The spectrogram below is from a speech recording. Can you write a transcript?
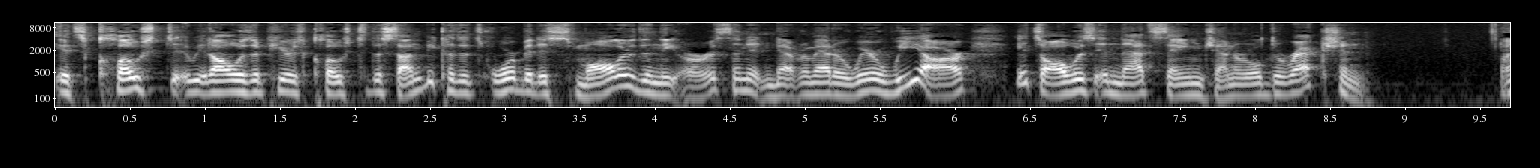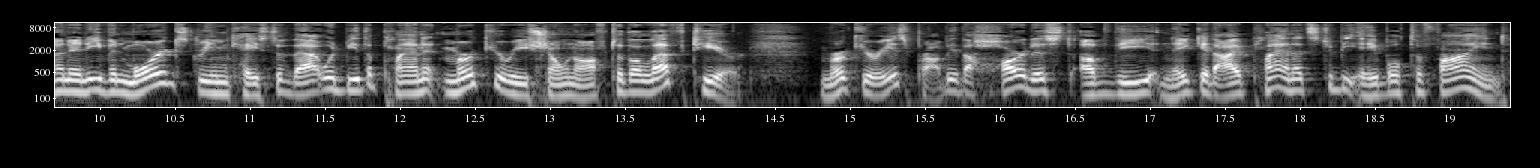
it's close to, it always appears close to the sun because its orbit is smaller than the Earth, and it never matter where we are, it's always in that same general direction. And an even more extreme case of that would be the planet Mercury, shown off to the left here. Mercury is probably the hardest of the naked eye planets to be able to find.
